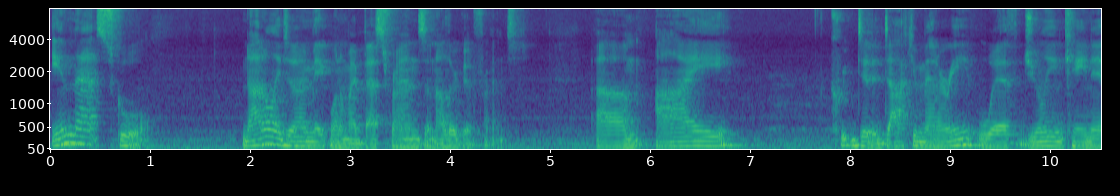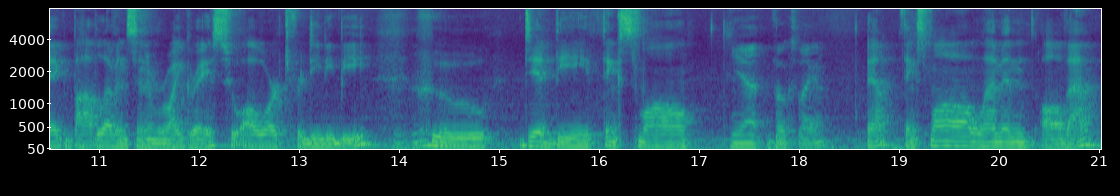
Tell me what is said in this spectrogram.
In that school, not only did I make one of my best friends and other good friends, um, I did a documentary with Julian Koenig, Bob Levenson, and Roy Grace, who all worked for DDB, who did the Think Small, Yeah, Volkswagen. Yeah, Think Small, Lemon, all that.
